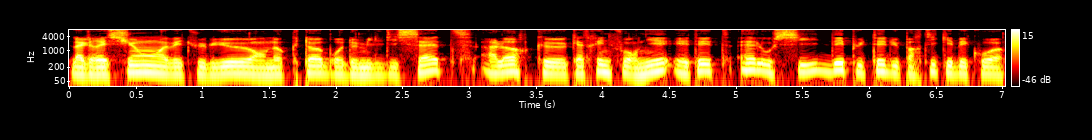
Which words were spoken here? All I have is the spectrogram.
L'agression avait eu lieu en octobre 2017, alors que Catherine Fournier était elle aussi députée du Parti québécois.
